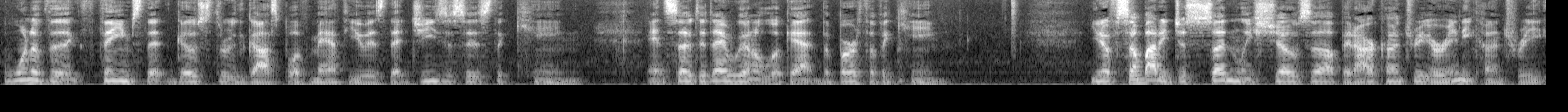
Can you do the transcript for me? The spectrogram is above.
one of the themes that goes through the Gospel of Matthew is that Jesus is the king. And so today we're going to look at the birth of a king. You know, if somebody just suddenly shows up in our country or any country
